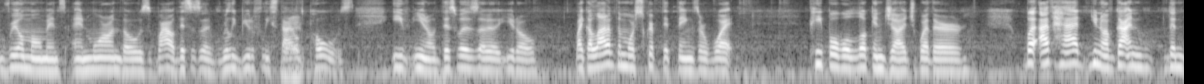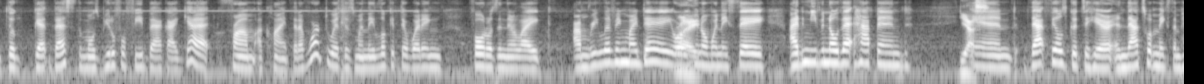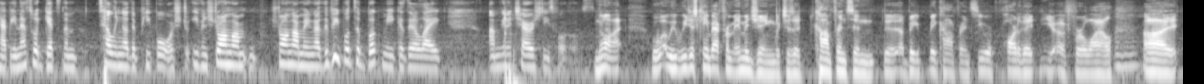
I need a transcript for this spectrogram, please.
real moments and more on those wow this is a really beautifully styled Right. pose even you know this was a you know like a lot of the more scripted things are what people will look and judge whether but I've had, you know, I've gotten the the get best, the most beautiful feedback I get from a client that I've worked with is when they look at their wedding photos and they're like, I'm reliving my day, or Right. you know, when they say I didn't even know that happened. Yes. And that feels good to hear, and that's what makes them happy, and that's what gets them telling other people, or str- even strong arm, strong arming other people to book me because they're like, "I'm going to cherish these photos." No, I, we, we just came back from Imaging, which is a conference and a big big conference. You were part of it uh, for a while, uh,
